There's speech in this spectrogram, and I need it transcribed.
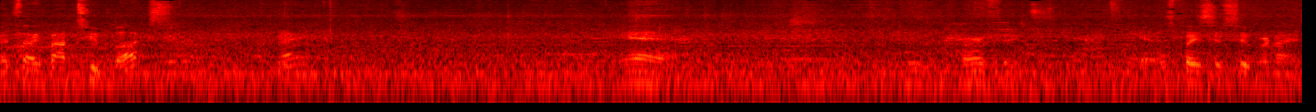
it's like about two bucks, right? Yeah. Perfect. Yeah, this place is super nice.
